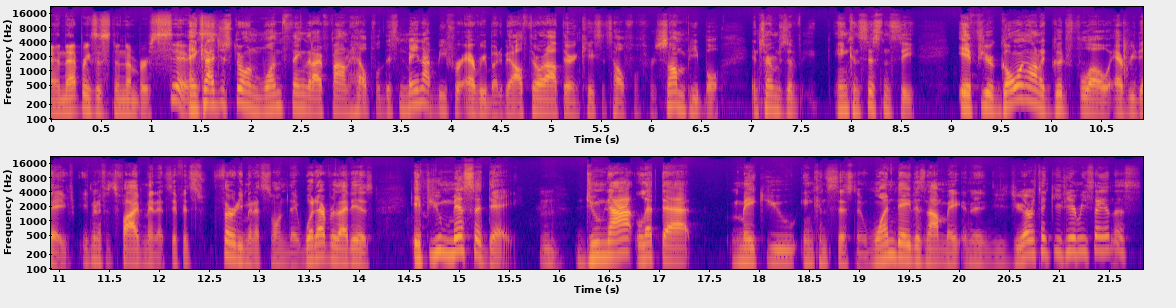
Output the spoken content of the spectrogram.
And that brings us to number six. And can I just throw in one thing that I found helpful? This may not be for everybody, but I'll throw it out there in case it's helpful for some people in terms of inconsistency. If you're going on a good flow every day, even if it's five minutes, if it's 30 minutes one day, whatever that is, if you miss a day, Mm. do not let that make you inconsistent. One day does not make. And then, did you ever think you'd hear me saying this?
